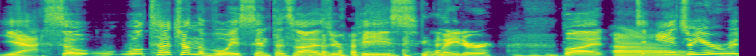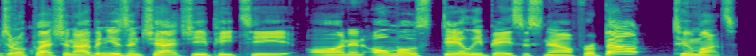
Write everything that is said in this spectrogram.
Yeah, so we'll touch on the voice synthesizer piece later, but uh, to answer your original question, I've been using ChatGPT on an almost daily basis now for about 2 months.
